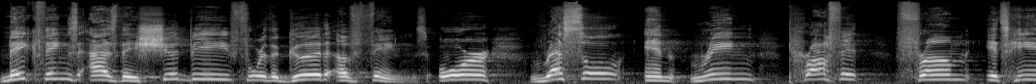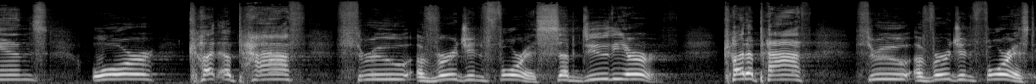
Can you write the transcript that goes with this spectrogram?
make things as they should be for the good of things, or wrestle and wring profit from its hands, or cut a path through a virgin forest. Subdue the earth, cut a path through a virgin forest,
